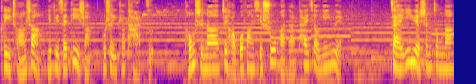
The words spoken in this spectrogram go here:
可以床上，也可以在地上铺设一条毯子。同时呢，最好播放一些舒缓的胎教音乐。在音乐声中呢，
